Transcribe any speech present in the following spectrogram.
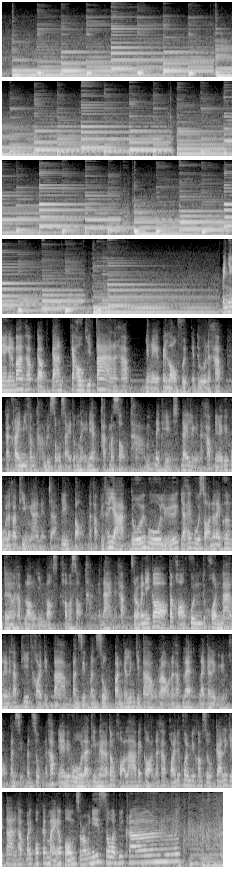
เป็นยังไงกันบ้างครับกับการเกากีตาร์นะครับ ยังไงไปลองฝึกกันดูนะครับ ถ้าใครมีคำถามหรือสงสัยตรงไหนเนี่ยทักมาสอบถามในเพจได้เลยนะครับยังไงพี่ภูแล้วก็ทีมงานเนี่ยจะรีบตอบนะครับหรือถ้าอยากดูพี่ภูหรืออยากให้ภูสอนอะไรเพิ่มเติมนะครับลองอินบ็อกซ์เข้ามาสอบถามกันได้นะครับสำหรับวันนี้ก็ต้องขอบคุณทุกคนมากเลยนะครับที่คอยติดตามปันสินปันสุขปันการเล่นกีตาร์ของเรานะครับและรายการอื่นๆของปันสินปันสุขนะครับยังไงพี่ภูและทีมงานก็ต้องขอลาไปก่อนนะครับขอให้ทุกคนมีความสุขกับการเล่นกีตาร์นะครับไว้พบกันใหม่ครับผมสำหรับวันนี้ สวัสดีครับ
